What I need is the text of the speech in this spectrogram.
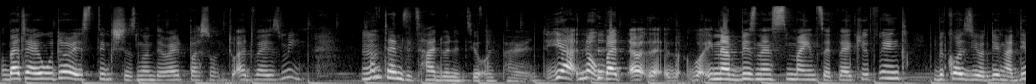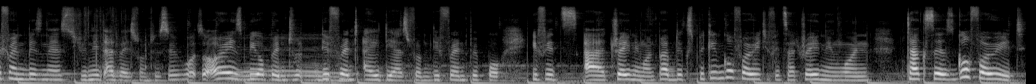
But I would always think she's not the right person to advise me. Sometimes it's hard when it's your own parent. Yeah, no, but uh, in a business mindset, like you think because you're doing a different business, you need advice from specific people. So always be open to different ideas from different people. If it's a training on public speaking, go for it. If it's a training on taxes, go for it.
